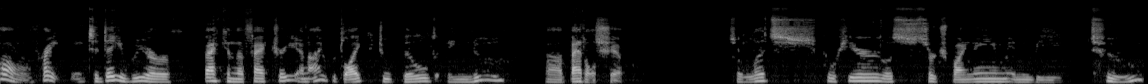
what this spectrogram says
Alright, today we are back in the factory, and I would like to build a new uh, battleship. So let's go here, let's search by name in B2.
